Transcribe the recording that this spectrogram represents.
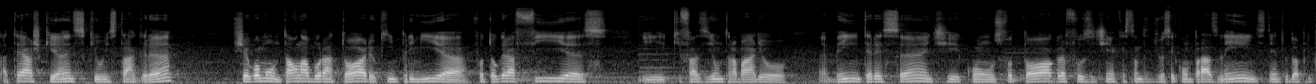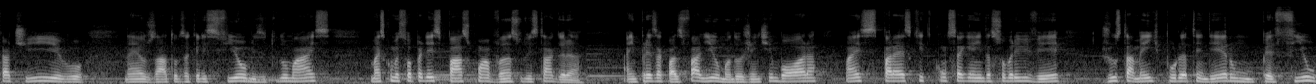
até acho que antes que o Instagram chegou a montar um laboratório que imprimia fotografias e que fazia um trabalho é, bem interessante com os fotógrafos e tinha a questão de você comprar as lentes dentro do aplicativo, né, usar todos aqueles filmes e tudo mais, mas começou a perder espaço com o avanço do Instagram. A empresa quase faliu, mandou gente embora, mas parece que consegue ainda sobreviver justamente por atender um perfil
